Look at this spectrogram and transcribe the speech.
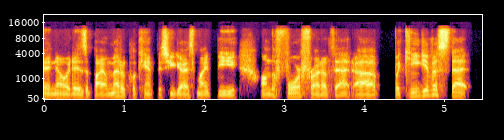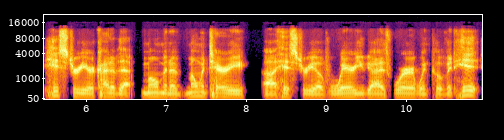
I know it is a biomedical campus. You guys might be on the forefront of that. Uh, but can you give us that history or kind of that moment of momentary uh, history of where you guys were when COVID hit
